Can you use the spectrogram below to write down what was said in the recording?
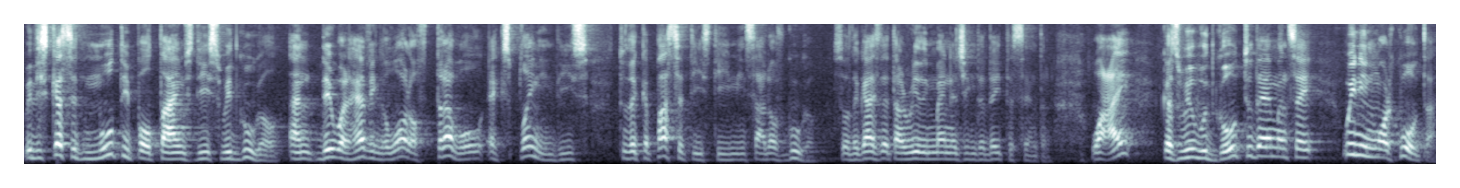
We discussed it multiple times this with Google, and they were having a lot of trouble explaining this to the capacities team inside of Google. So the guys that are really managing the data center. Why? Because we would go to them and say, we need more quota.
